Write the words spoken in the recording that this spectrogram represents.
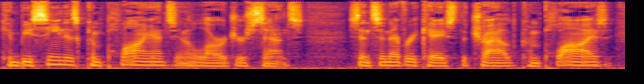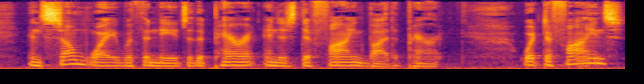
can be seen as compliance in a larger sense, since in every case the child complies in some way with the needs of the parent and is defined by the parent. What defines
